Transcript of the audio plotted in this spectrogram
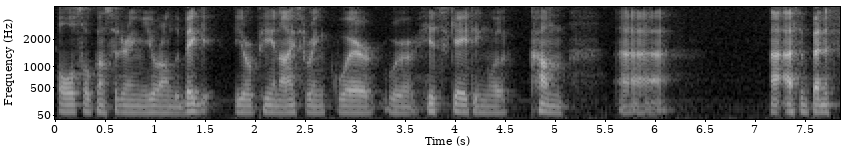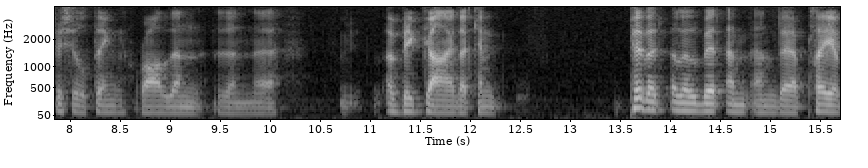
also considering you're on the big European ice rink where where his skating will come uh, as a beneficial thing rather than than uh, a big guy that can pivot a little bit and and uh, play a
